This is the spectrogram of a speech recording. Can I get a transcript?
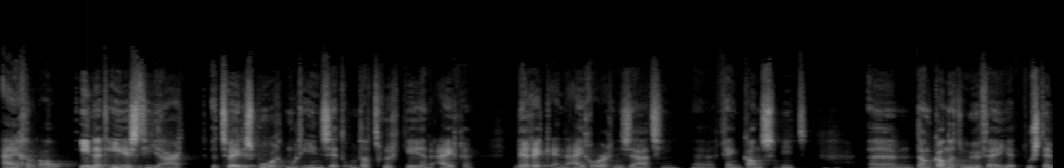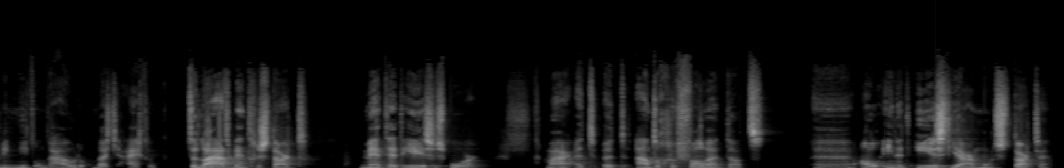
eigenlijk al in het eerste jaar het tweede spoor het moet inzetten, omdat terugkerende eigen werk en eigen organisatie eh, geen kansen biedt, ehm, dan kan het UWV je toestemming niet onthouden, omdat je eigenlijk te laat bent gestart met het eerste spoor. Maar het, het aantal gevallen dat eh, al in het eerste jaar moet starten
